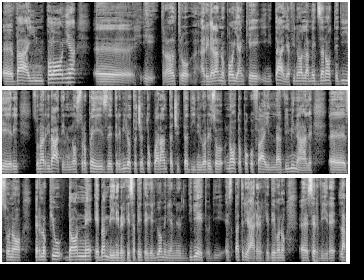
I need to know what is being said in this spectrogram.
eh, va in Polonia, eh, e tra l'altro arriveranno poi anche in Italia. Fino alla mezzanotte di ieri sono arrivati nel nostro paese 3.840 cittadini, lo ha reso noto poco fa il Viminale, eh, sono per lo più donne e bambini perché sapete che gli uomini hanno il divieto di espatriare perché devono eh, servire la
